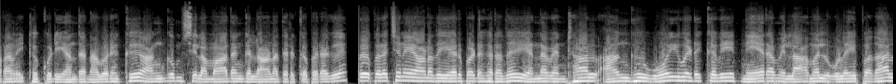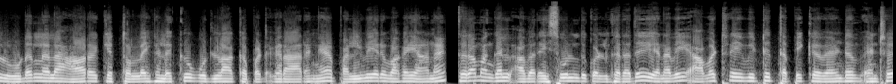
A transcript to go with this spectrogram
ஆரம்பிக்கக்கூடிய அந்த நபருக்கு அங்கும் சில மாதங்கள் ஆனதற்கு பிறகு ஒரு பிரச்சனையானது ஏற்படுகிறது என்னவென்றால் அங்கு ஓய்வெடுக்கவே நேரம் இல்லாமல் உழைப்பதால் உடல்நல ஆரோக்கிய தொல்லைகளுக்கு உள்ளாக்கப்படுகிறாருங்க. பல்வேறு வகையான சிரமங்கள் அவரை சூழ்ந்து கொள்கிறது. எனவே அவற்றை விட்டு தப்பிக்க வேண்டும் என்று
